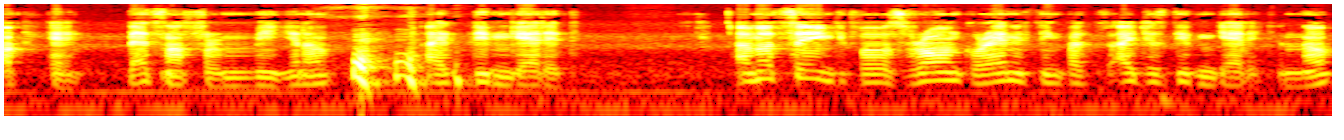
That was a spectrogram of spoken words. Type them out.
okay, that's not for me. You know, I didn't get it. I'm not saying it was wrong or anything, but I just didn't get it. You know.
